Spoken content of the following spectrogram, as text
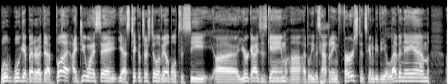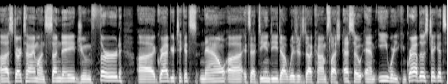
We'll we'll get better at that. But I do want to say, yes, tickets are still available to see uh, your guys' game. Uh, I believe it's happening first. It's going to be the 11 a.m. Uh, start time on Sunday, June 3rd. Uh, grab your tickets now. Uh, it's at dnd.wizards.com slash S-O-M-E where you can grab those tickets,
